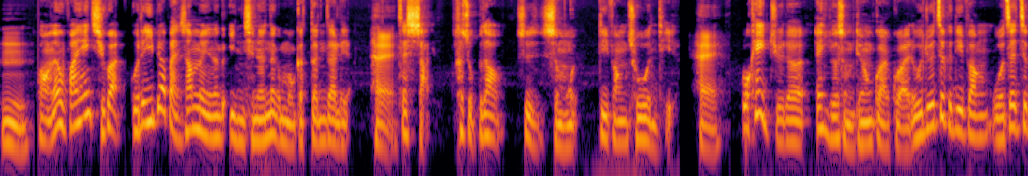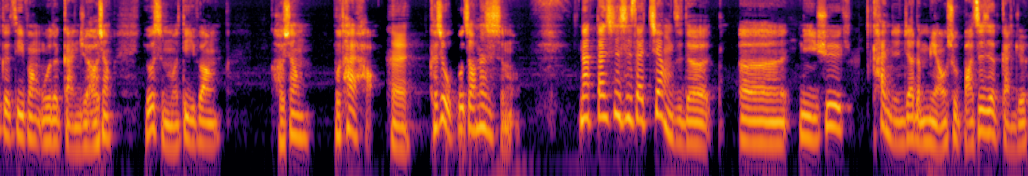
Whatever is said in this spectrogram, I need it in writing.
嗯，好，那我发现奇怪，我的仪表板上面那个引擎的那个某个灯在亮，嘿，在闪，可是我不知道是什么地方出问题，嘿，我可以觉得，哎，有什么地方怪怪的？我觉得这个地方，我在这个地方，我的感觉好像有什么地方好像。不太好，嘿，可是我不知道那是什么。那但是是在这样子的，呃，你去看人家的描述，把这个感觉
